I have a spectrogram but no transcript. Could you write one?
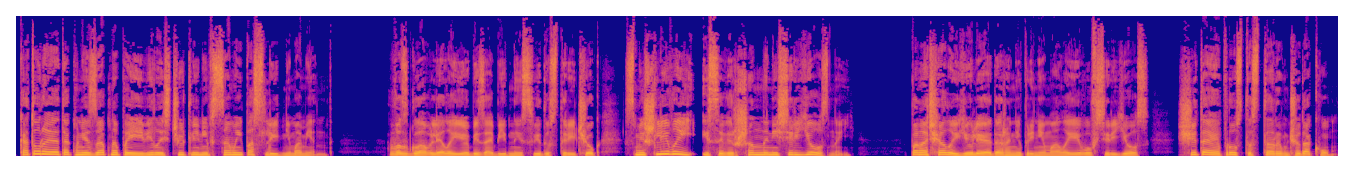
которая так внезапно появилась чуть ли не в самый последний момент. Возглавлял ее безобидный с виду старичок, смешливый и совершенно несерьезный. Поначалу Юлия даже не принимала его всерьез, считая просто старым чудаком,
